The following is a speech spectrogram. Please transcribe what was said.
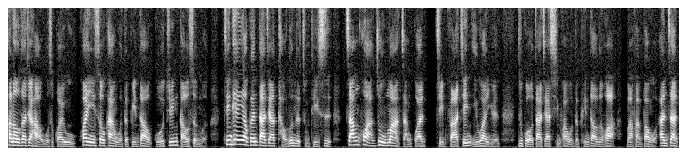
Hello，大家好，我是怪物，欢迎收看我的频道。国军搞什么？今天要跟大家讨论的主题是脏话辱骂长官，仅罚金一万元。如果大家喜欢我的频道的话，麻烦帮我按赞、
